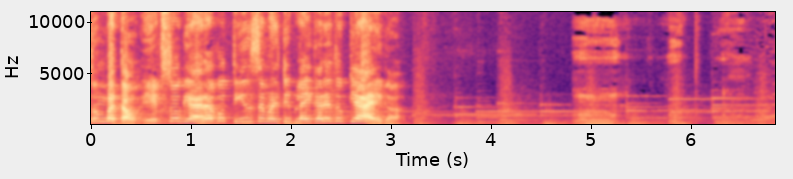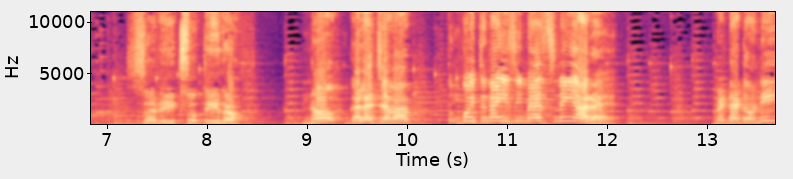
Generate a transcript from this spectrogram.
तुम बताओ 111 को तीन से मल्टीप्लाई करे तो क्या आएगा? सर 113 नो गलत जवाब। तुमको इतना इजी मैथ्स नहीं आ रहा है। बेटा टोनी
